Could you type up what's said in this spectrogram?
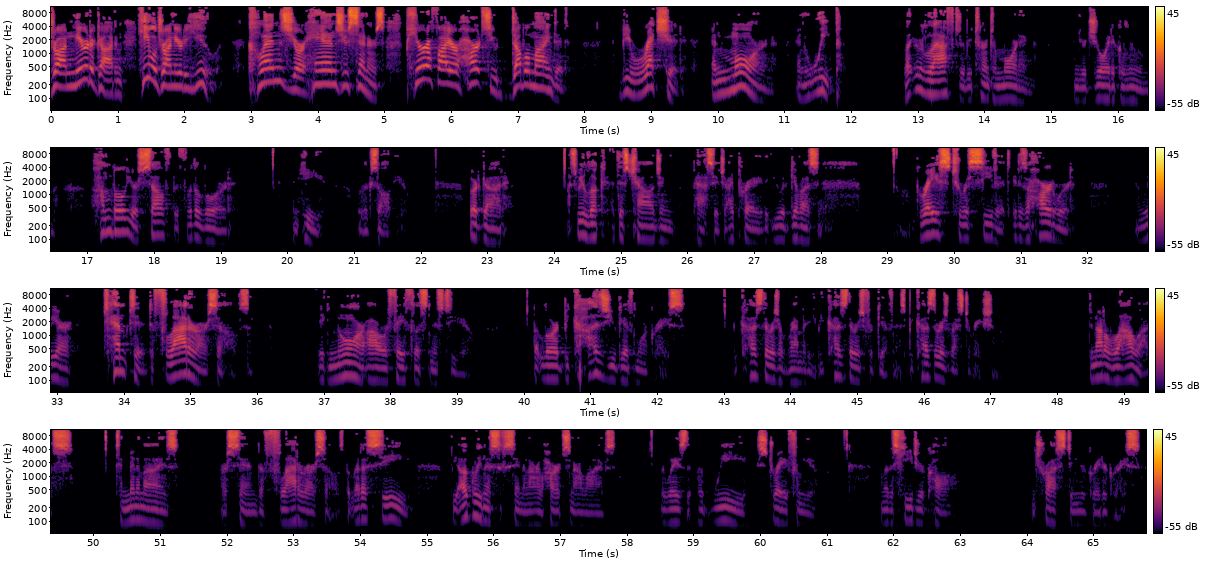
Draw near to God, and he will draw near to you. Cleanse your hands, you sinners. Purify your hearts, you double minded. Be wretched and mourn and weep. Let your laughter be turned to mourning and your joy to gloom. Humble yourself before the Lord, and he will exalt you. Lord God, as we look at this challenging passage, I pray that you would give us grace to receive it. It is a hard word, and we are tempted to flatter ourselves and ignore our faithlessness to you. But Lord, because you give more grace, because there is a remedy, because there is forgiveness, because there is restoration, do not allow us to minimize our sin, to flatter ourselves, but let us see the ugliness of sin in our hearts and our lives, the ways that we stray from you. And let us heed your call and trust in your greater grace.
